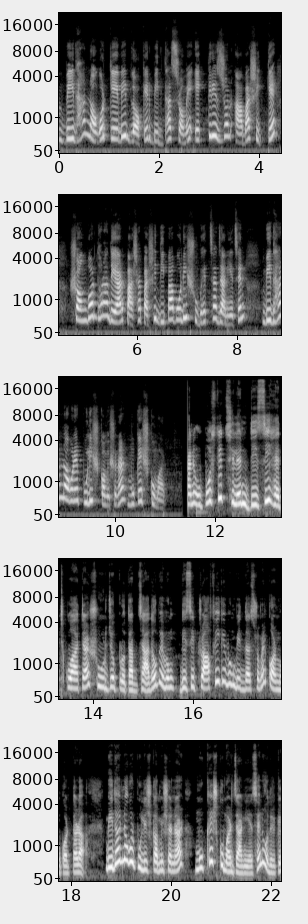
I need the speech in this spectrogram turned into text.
বিধাননগর কেবি ব্লকের বৃদ্ধাশ্রমে একত্রিশ জন আবাসিককে সংবর্ধনা দেওয়ার পাশাপাশি দীপাবলি শুভেচ্ছা জানিয়েছেন বিধাননগরের পুলিশ কমিশনার মুকেশ কুমার। এখানে উপস্থিত ছিলেন ডিসি হেডকোয়ার্টার সূর্য প্রতাপ যাদব এবং ডিসি ট্রাফিক এবং বৃদ্ধাশ্রমের কর্মকর্তারা। বিধাননগর পুলিশ কমিশনার মুকেশ কুমার জানিয়েছেন, ওদেরকে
